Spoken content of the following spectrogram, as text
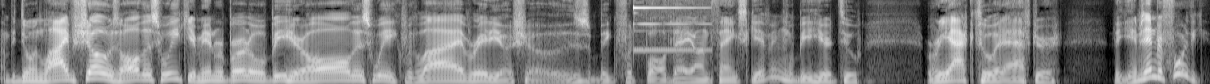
I'll be doing live shows all this week here. Me and Roberto will be here all this week with live radio shows. Big football day on Thanksgiving. We'll be here to react to it after the games and before the games.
